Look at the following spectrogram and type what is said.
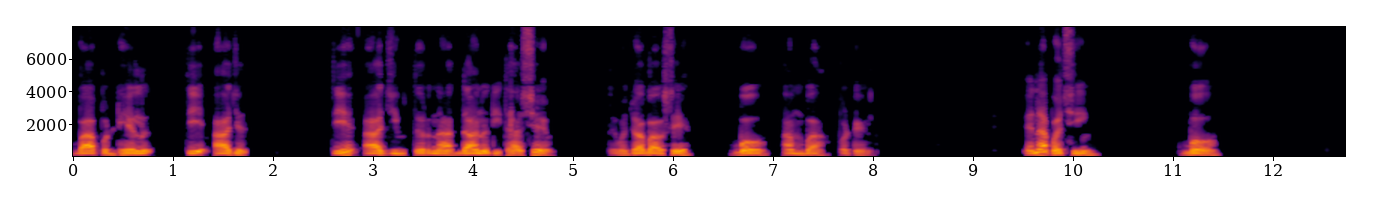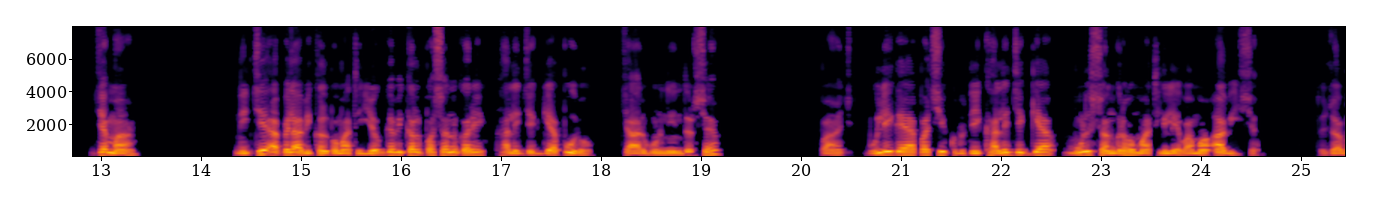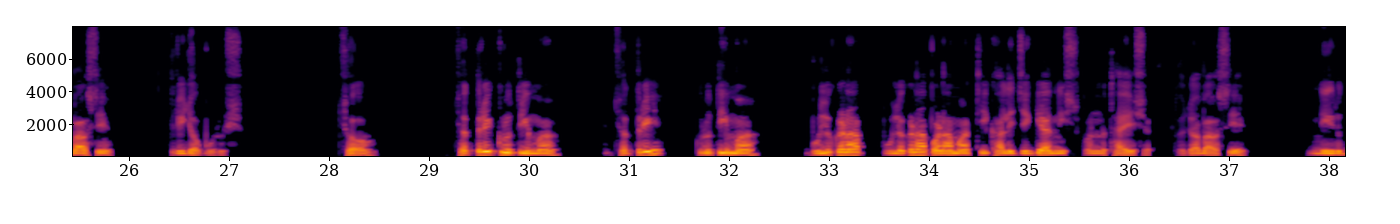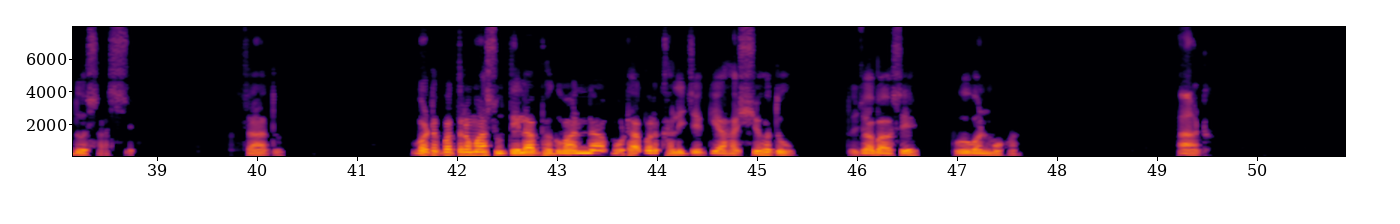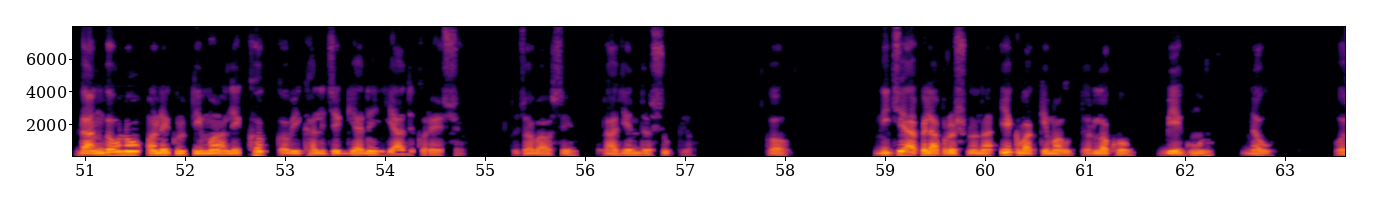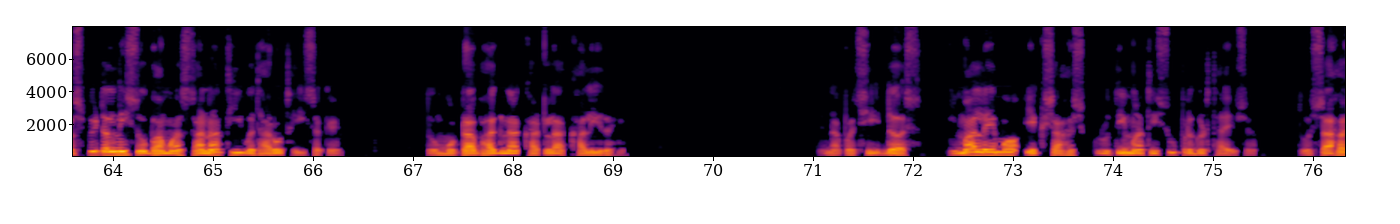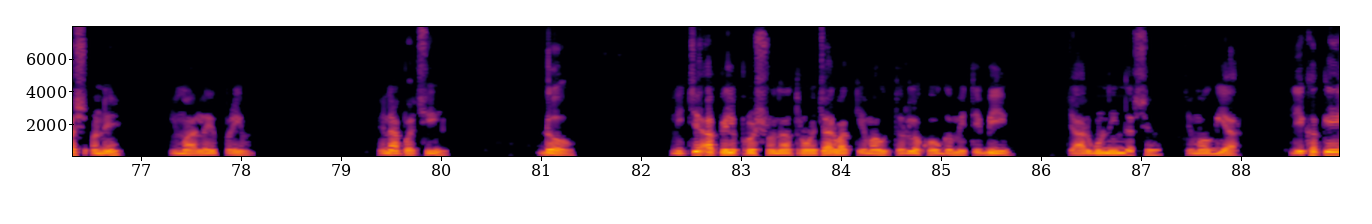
બાપ ઢેલ તે આજ, તે આ જીવતરના દાન દીધા છે. તો જવાબ આવશે બ આંબા પટેલ. એના પછી બ જેમાં નીચે આપેલા વિકલ્પોમાંથી યોગ્ય વિકલ્પ પસંદ કરી, ખાલી જગ્યા પૂરો, ચાર ગુણની અંદર છે. પાંચ, ભૂલી ગયા પછી કૃતિ ખાલી જગ્યા મૂળ સંગ્રહમાંથી લેવામાં આવી છે. તો જવાબ આવશે ત્રીજો પુરુષ. છ, છત્રી કૃતિમાં છત્રી કૃતિમાં ભૂલકણા ભૂલકણાપણામાંથી ખાલી જગ્યા નિષ્પન્ન થાય છે. તો જવાબ આવશે નિર્દોષ હાસ્ય સાત વટપત્રમાં સૂતેલા ભગવાનના મોઢા પર ખાલી જગ્યા હાસ્ય હતું. તો જવાબ આવશે ભુવન મોહન આઠ. ડાંગવનો અને કૃતિમાં લેખક કવિ ખાલી જગ્યાને યાદ કરે છે. તો જવાબ આવશે રાજેન્દ્ર શુક્લ. ક. નીચે આપેલા પ્રશ્નોના એક વાક્યમાં ઉત્તર લખો. બે ગુણ નવ. હોસ્પિટલની શોભામાં શાનાથી વધારો થઈ શકે તો મોટા ભાગના ખાટલા ખાલી રહે. એના પછી દસ. હિમાલયમાં એક સાહસ કૃતિમાંથી શું પ્રગટ થાય છે તો સાહસ અને હિમાલય પ્રેમ. એના પછી ડ. નીચે આપેલ પ્રશ્નોના ત્રણ ચાર વાક્યમાં ઉત્તર લખો, ગમે તે બે. ચાર ગુણની અંદર છે, જેમાં અગિયાર. લેખકે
